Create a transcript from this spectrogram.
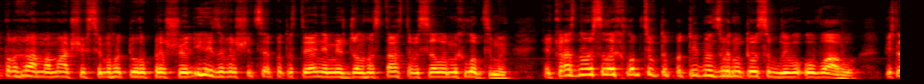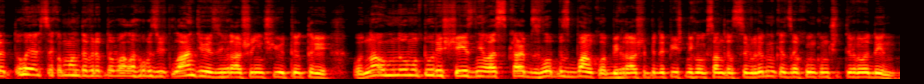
програма матчів сьомого туру першої ліги завершиться протистоянням між Джонго Старс та веселими хлопцями. Якраз на веселих хлопців тут потрібно звернути особливу увагу. Після того, як ця команда врятувала гру з Вітландією, зігравши нічию 3-3, вона у минулому турі ще й зняла скальп з Глобусбанку, обігравши підопічних Олександра Севериненка з рахунком 4-1.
